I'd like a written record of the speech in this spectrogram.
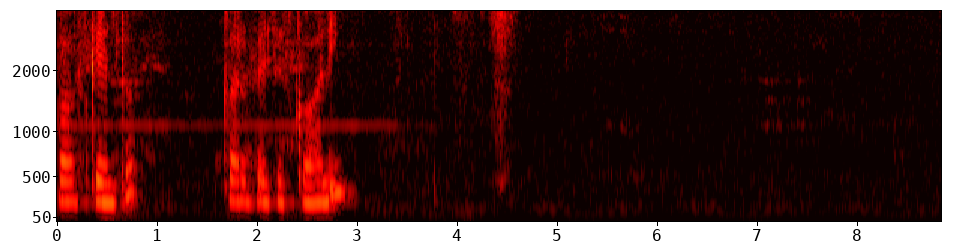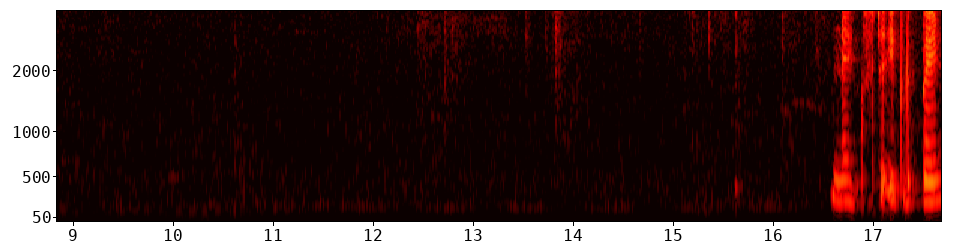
కర్వ్ స్కేల్తో కర్వ్ వేసేసుకోవాలి. నెక్స్ట్ ఇప్పుడు పెన్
